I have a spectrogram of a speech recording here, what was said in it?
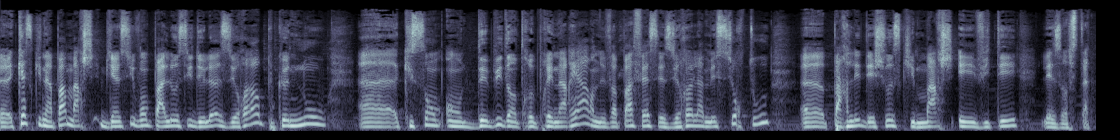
euh, qu'est-ce qui n'a pas marché? Bien sûr, ils vont parler aussi de leurs erreurs pour que nous, qui sommes en début d'entrepreneuriat, on ne va pas faire ces erreurs-là, mais surtout parler des choses qui marchent et éviter les obstacles.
